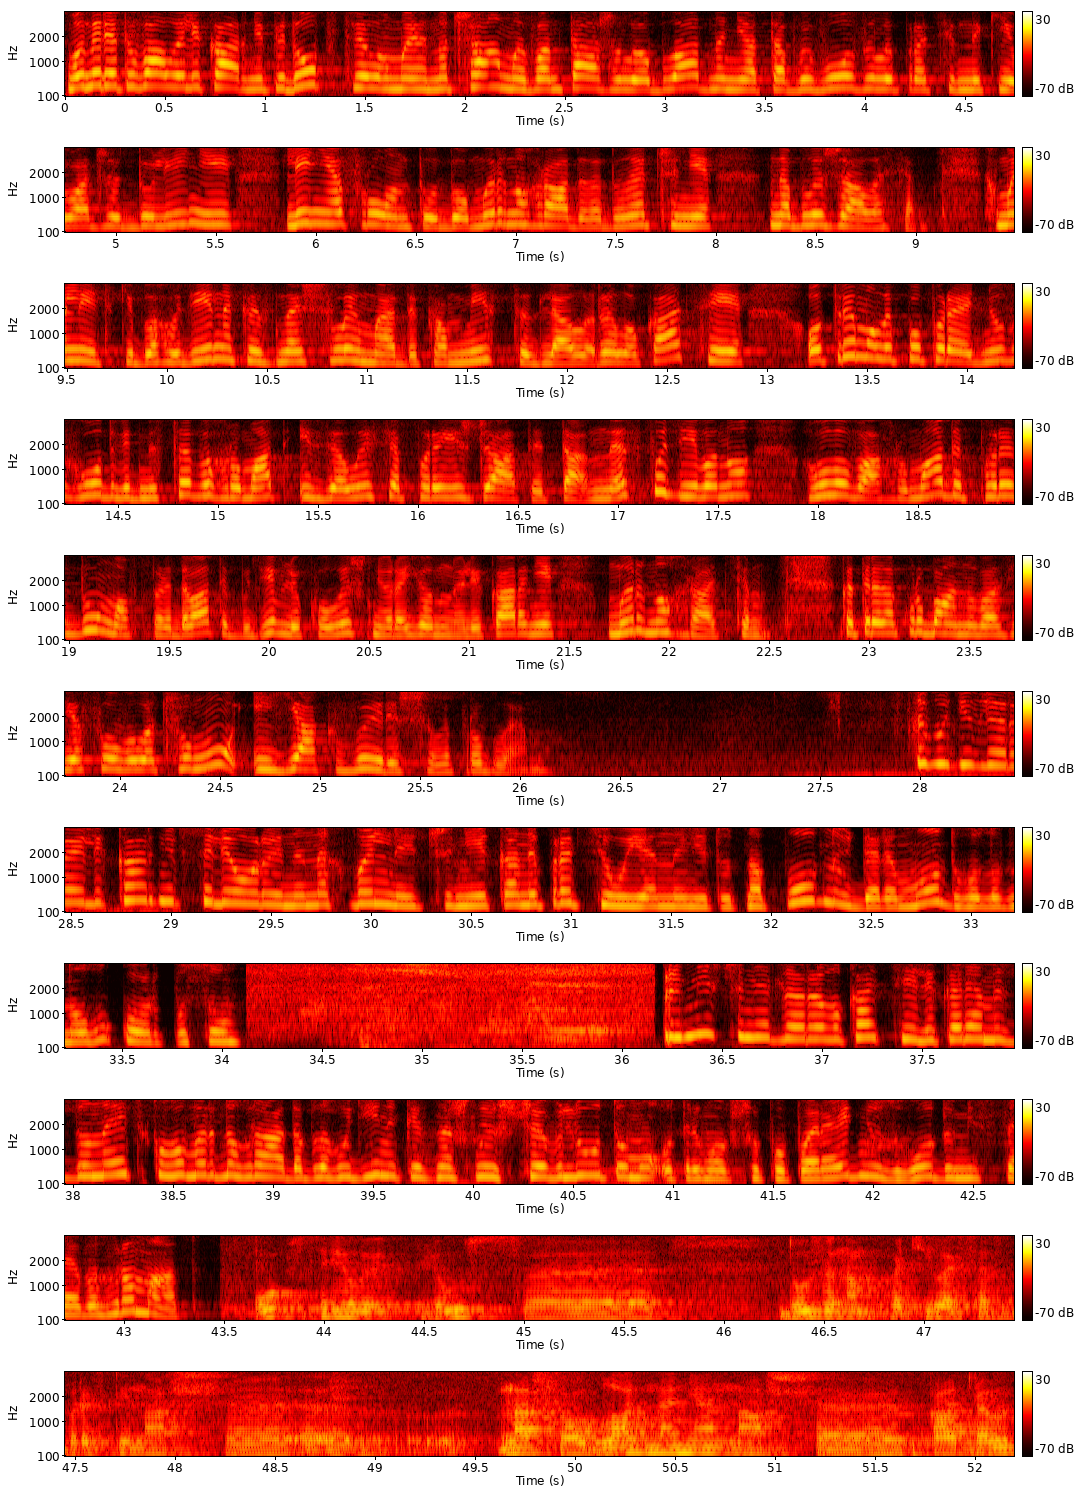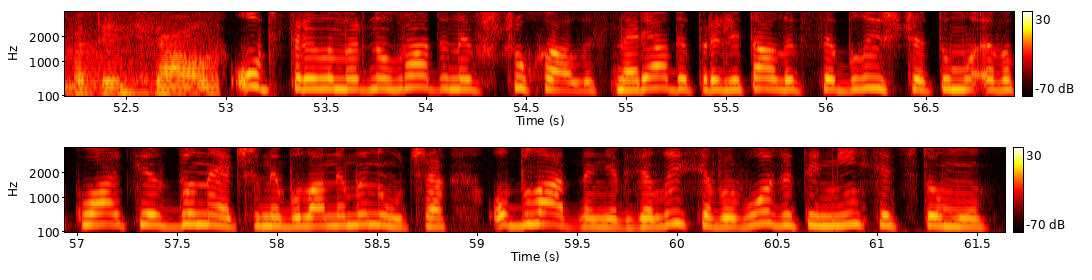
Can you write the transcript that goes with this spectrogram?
Вони рятували лікарню під обстрілами, ночами вантажили обладнання та вивозили працівників. Адже до лінії лінія фронту до Мирнограда на Донеччині наближалася. Хмельницькі благодійники знайшли медикам місце для релокації, отримали попередню згоду від місцевих громад і взялися переїжджати. Та несподівано голова громади передумав передавати будівлю колишньої районної лікарні мирноградцям. Катерина Курбанова з'ясовувала, чому і як вирішили проблему. Це будівля райлікарні в селі Орини на Хмельниччині, яка не працює. Нині тут наповну йде ремонт головного корпусу. Приміщення для релокації лікарями з Донецького Мирнограда благодійники знайшли ще в лютому, отримавши попередню згоду місцевих громад. обстріли, плюс е, дуже нам хотілося зберегти наш, е, наше обладнання, наш кадровий потенціал. Обстріли Мирноградини вщухали, снаряди прилітали все ближче, тому евакуація з Донеччини була неминуча. Обладнання взялися вивозити місяць тому.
